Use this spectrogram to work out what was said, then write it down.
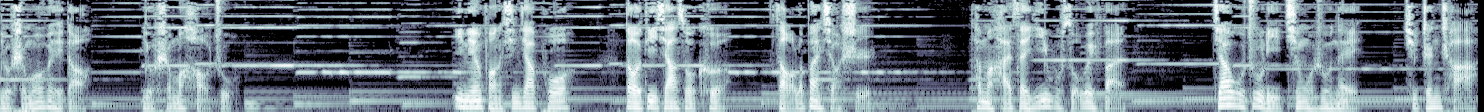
有什么味道？有什么好处？一年访新加坡，到弟家做客，早了半小时。他们还在一无所未返，家务助理请我入内去侦查，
